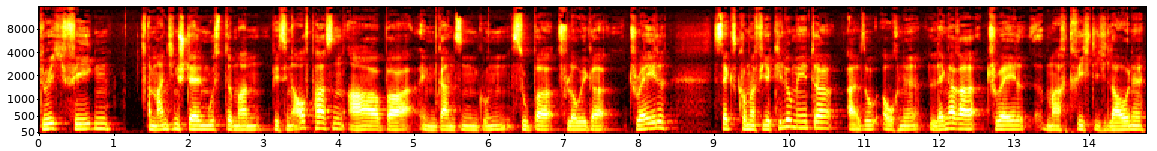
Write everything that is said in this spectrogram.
durchfegen. An manchen Stellen musste man ein bisschen aufpassen, aber im Ganzen super flowiger Trail. 6,4 Kilometer, also auch ein längerer Trail, macht richtig Laune.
